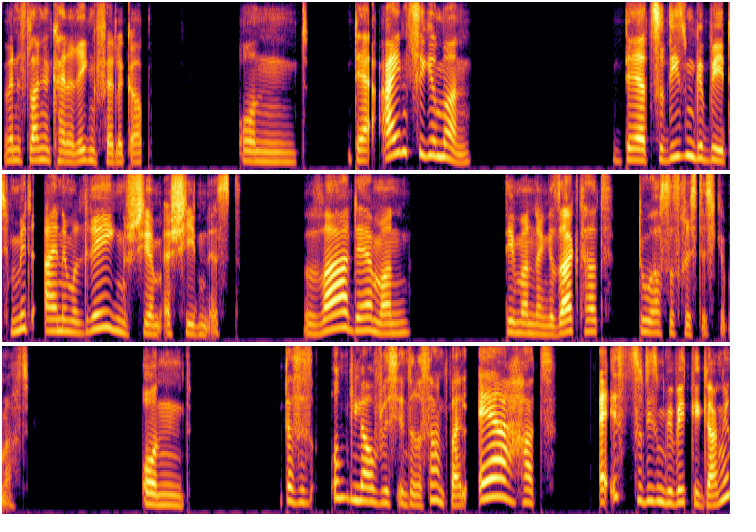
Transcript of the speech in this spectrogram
wenn es lange keine Regenfälle gab. Und der einzige Mann, der zu diesem Gebet mit einem Regenschirm erschienen ist, war der Mann, dem man dann gesagt hat, du hast es richtig gemacht. Und das ist unglaublich interessant, weil er hat, er ist zu diesem Gebet gegangen,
